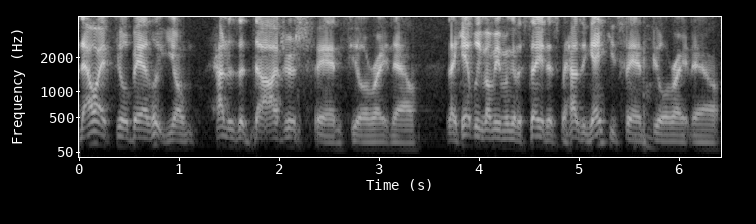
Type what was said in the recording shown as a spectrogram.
now I feel bad. Look, you know, how does a Dodgers fan feel right now? And I can't believe I'm even going to say this, but how's a Yankees fan feel right now?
